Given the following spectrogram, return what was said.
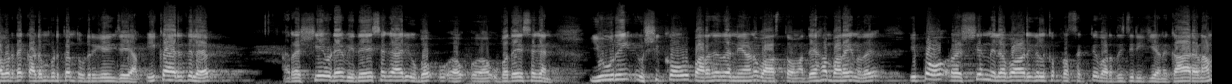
അവരുടെ കടുംപിടുത്തം തുടരുകയും ചെയ്യാം. ഈ കാര്യത്തിൽ റഷ്യയുടെ വിദേശകാര്യ ഉപ ഉപദേശകൻ യൂറി യുഷിക്കോവ് പറഞ്ഞു തന്നെയാണ് വാസ്തവം. അദ്ദേഹം പറയുന്നത് ഇപ്പോൾ റഷ്യൻ നിലപാടുകൾക്ക് പ്രസക്തി വർദ്ധിച്ചിരിക്കുകയാണ്. കാരണം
